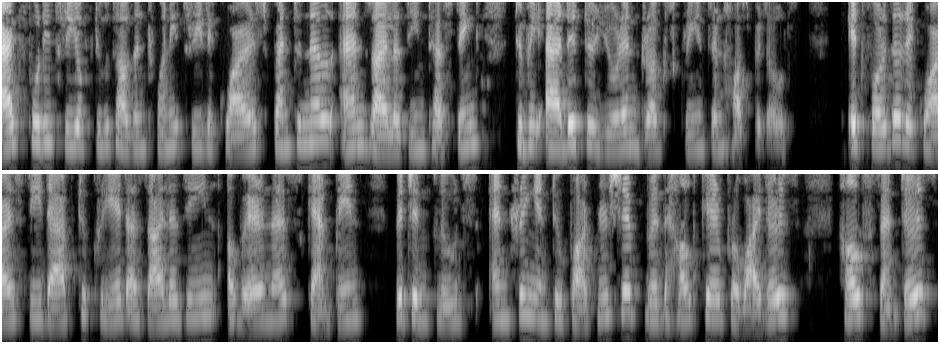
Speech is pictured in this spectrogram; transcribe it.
Act 43 of 2023 requires fentanyl and xylazine testing to be added to urine drug screens in hospitals. It further requires DDAP to create a xylazine awareness campaign which includes entering into partnership with healthcare providers, health centers,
